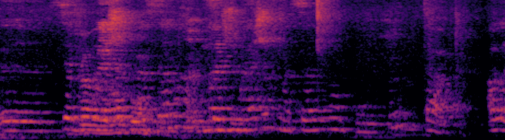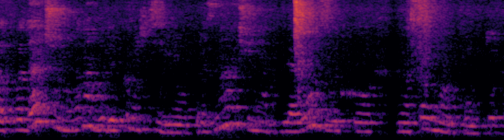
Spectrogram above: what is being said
е, Е, Це в межах населеного, населеного пункту, так. Але в подальшому вона буде комерційного призначення для розвитку населеного пункту.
